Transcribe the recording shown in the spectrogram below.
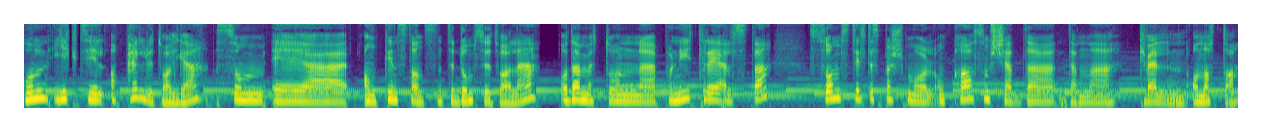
Hun gikk til appellutvalget, som er ankeinstansen til domsutvalget, og der møtte hun på ny tre eldste, som stilte spørsmål om hva som skjedde denne kvelden og natta.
